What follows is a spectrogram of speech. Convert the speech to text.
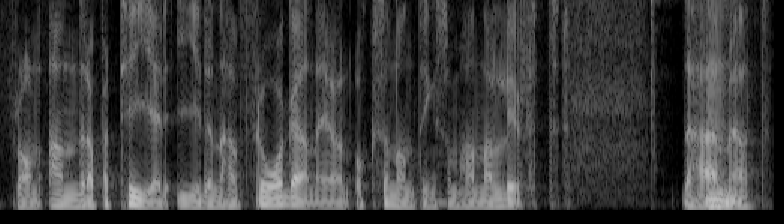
från andra partier i den här frågan är också någonting som han har lyft. Det här mm. med att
